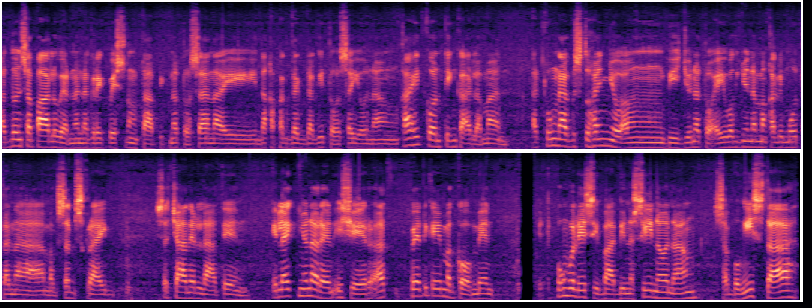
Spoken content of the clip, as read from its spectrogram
At doon sa follower na nag-request ng topic na to, sana ay nakapagdagdag ito sa iyo ng kahit konting kaalaman. At kung nagustuhan nyo ang video na to, ay huwag nyo naman kalimutan na mag-subscribe sa channel natin. I-like nyo na rin, i-share at pwede kayo mag-comment. Ito pong muli si Bobby Nasino ng Sabongista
